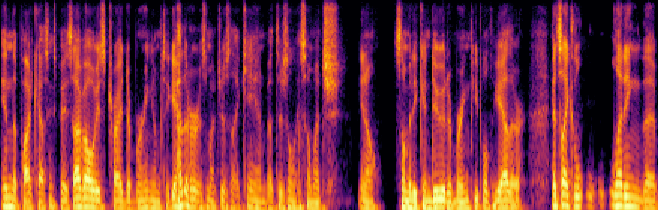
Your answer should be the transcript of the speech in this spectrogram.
in the podcasting space. I've always tried to bring them together as much as I can, but there's only so much you know somebody can do to bring people together. It's like letting the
